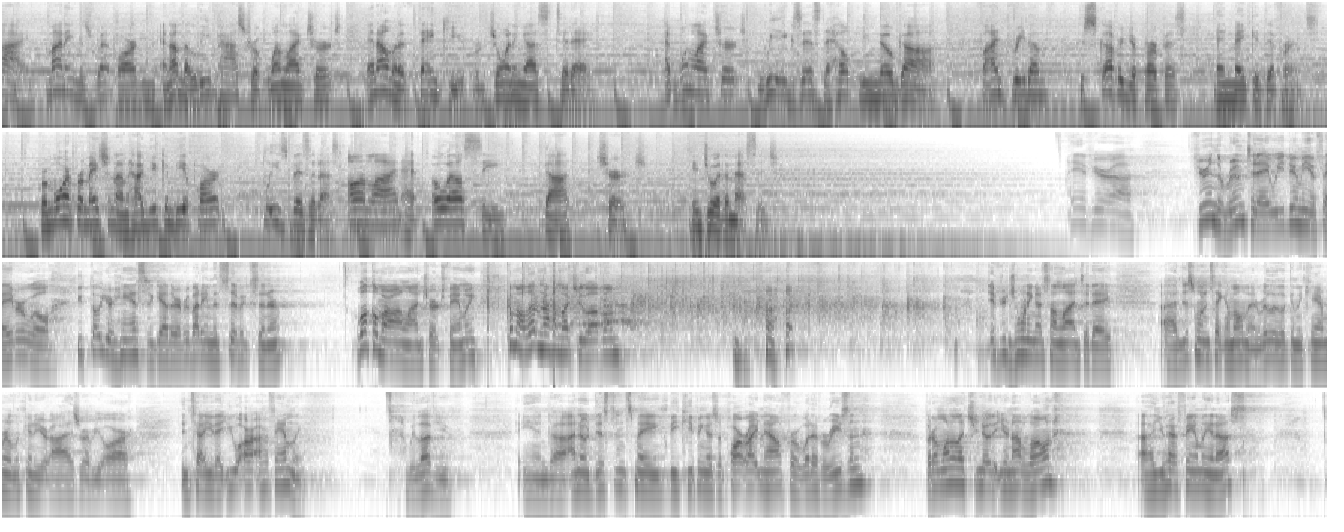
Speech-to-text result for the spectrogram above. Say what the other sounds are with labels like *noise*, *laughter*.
Hi, my name is Rhett Barden, and I'm the lead pastor of One Life Church, and I want to thank you for joining us today. At One Life Church, we exist to help you know God, find freedom, discover your purpose, and make a difference. For more information on how you can be a part, please visit us online at olc.church. Enjoy the message. Hey, if you're uh, if you're in the room today, will you do me a favor? Will you throw your hands together, everybody in the Civic Center? Welcome our online church family. Come on, let them know how much you love them. *laughs* if you're joining us online today, I just want to take a moment, really look in the camera, look into your eyes wherever you are, and tell you that you are our family. We love you. And uh, I know distance may be keeping us apart right now for whatever reason, but I want to let you know that you're not alone. Uh, you have family in us.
